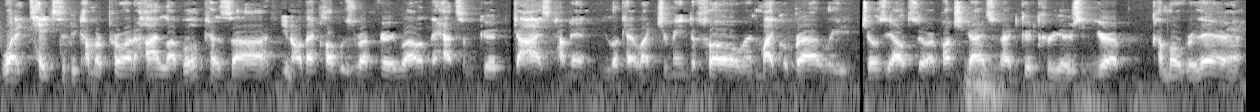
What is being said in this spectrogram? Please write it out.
what it takes to become a pro at a high level. Because uh, you know that club was run very well, and they had some good guys come in. You look at like Jermaine Defoe and Michael Bradley, Jozy Altidore, a bunch of guys who've had good careers in Europe come over there. And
